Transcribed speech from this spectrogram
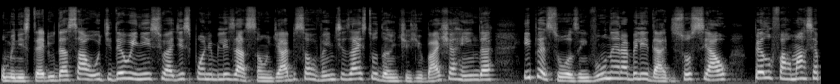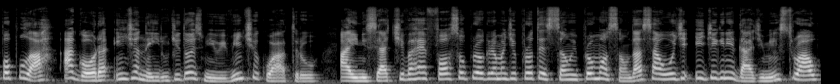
O Ministério da Saúde deu início à disponibilização de absorventes a estudantes de baixa renda e pessoas em vulnerabilidade social pelo Farmácia Popular agora em janeiro de 2024. A iniciativa reforça o programa de proteção e promoção da da Saúde e Dignidade Menstrual,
